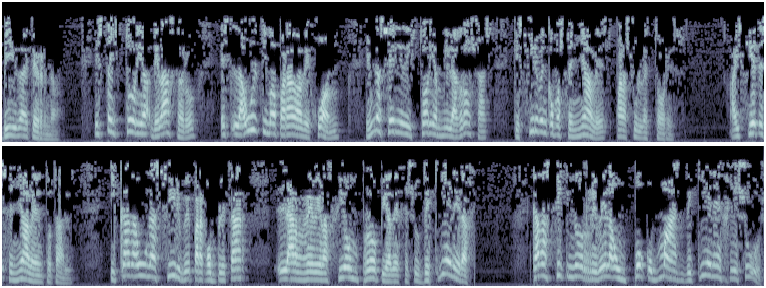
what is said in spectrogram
vida eterna. Esta historia de Lázaro es la última parada de Juan en una serie de historias milagrosas que sirven como señales para sus lectores. Hay siete señales en total, y cada una sirve para completar la revelación propia de Jesús, de quién era Jesús. Cada signo revela un poco más de quién es Jesús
